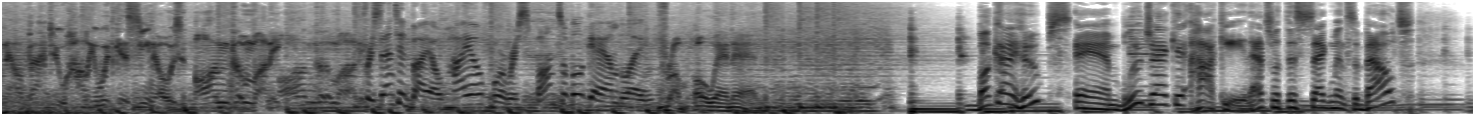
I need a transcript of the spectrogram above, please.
Now back to Hollywood Casinos on the money. On the money. Presented by Ohio for Responsible Gambling from ONN. Buckeye Hoops and Blue Jacket Hockey. That's what this segment's about.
